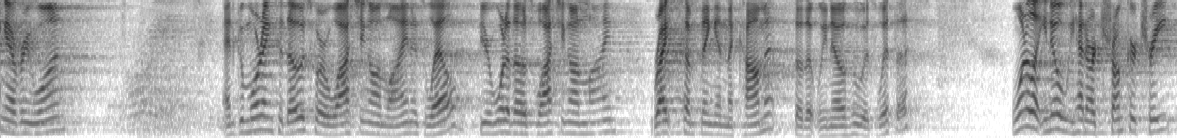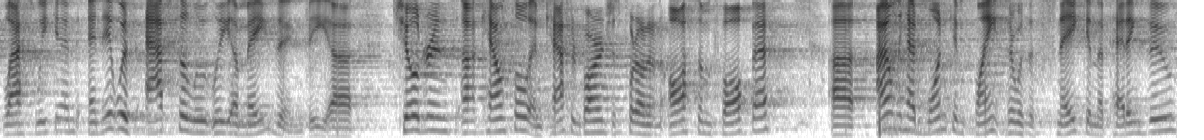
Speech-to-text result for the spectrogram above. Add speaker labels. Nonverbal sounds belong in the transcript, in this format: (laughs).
Speaker 1: morning, everyone. And good morning to those who are watching online as well. If you're one of those watching online, write something in the comments so that we know who is with us. I want to let you know we had our trunk or treat last weekend, and it was absolutely amazing. The uh, Children's uh, Council and Catherine Barnes just put on an awesome fall fest. Uh, I only had one complaint there was a snake in the petting zoo.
